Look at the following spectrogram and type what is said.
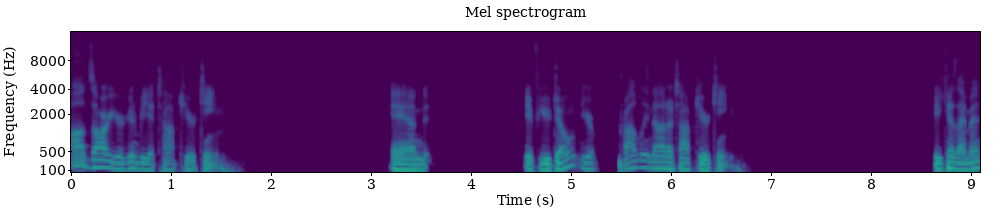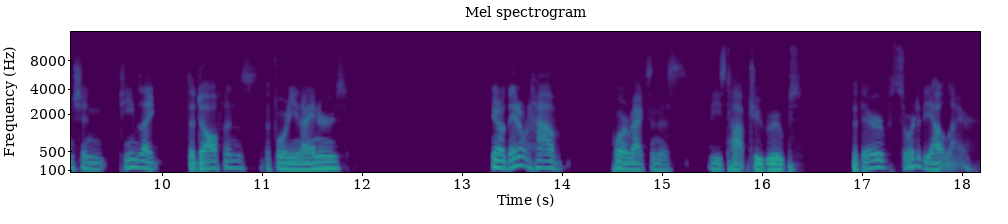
odds are you're going to be a top tier team. And if you don't, you're probably not a top tier team. Because I mentioned teams like the Dolphins, the 49ers, you know, they don't have quarterbacks in this these top two groups, but they're sort of the outlier.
